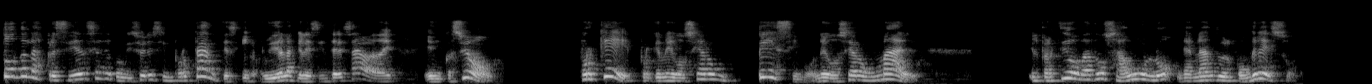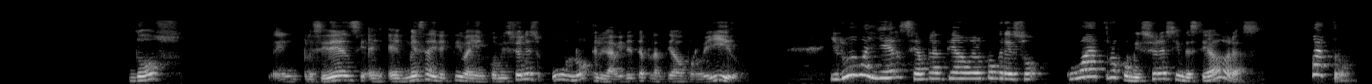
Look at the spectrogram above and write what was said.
todas las presidencias de comisiones importantes, incluida la que les interesaba de educación, ¿Por qué? Porque negociaron pésimo, negociaron mal. El partido va 2 a 1 ganando el Congreso. Dos en presidencia, en, mesa directiva y en comisiones, uno, el gabinete planteado por Bellido. Y luego ayer se han planteado en el Congreso cuatro comisiones investigadoras. Cuatro.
